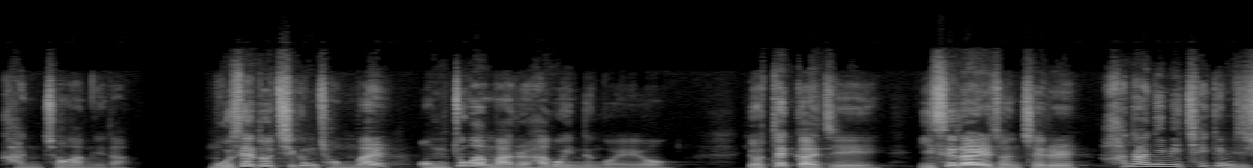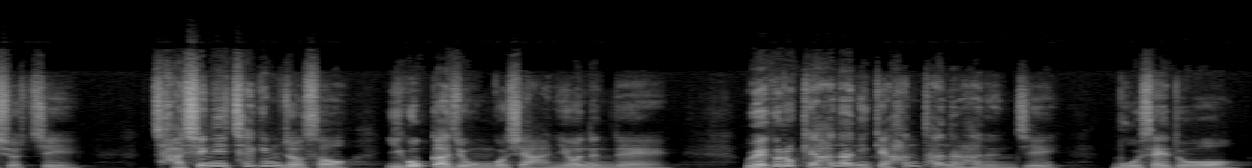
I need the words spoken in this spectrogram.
간청합니다. 모세도 지금 정말 엉뚱한 말을 하고 있는 거예요. 여태까지 이스라엘 전체를 하나님이 책임지셨지 자신이 책임져서 이곳까지 온 것이 아니었는데 왜 그렇게 하나님께 한탄을 하는지 모세도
